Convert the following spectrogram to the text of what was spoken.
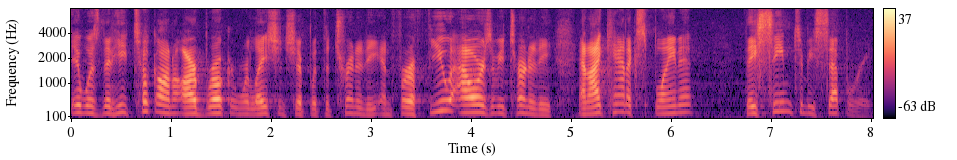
it was that he took on our broken relationship with the Trinity. And for a few hours of eternity, and I can't explain it, they seemed to be separated.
